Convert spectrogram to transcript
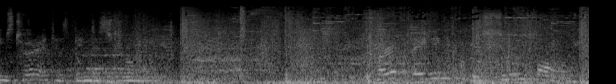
Team's turret has been destroyed. Turret plating will soon fall.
